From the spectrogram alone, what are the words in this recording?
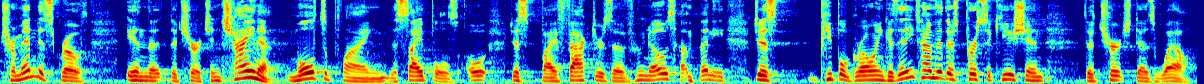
tremendous growth in the, the church. In China, multiplying disciples oh, just by factors of who knows how many, just people growing. Because anytime that there's persecution, the church does well.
